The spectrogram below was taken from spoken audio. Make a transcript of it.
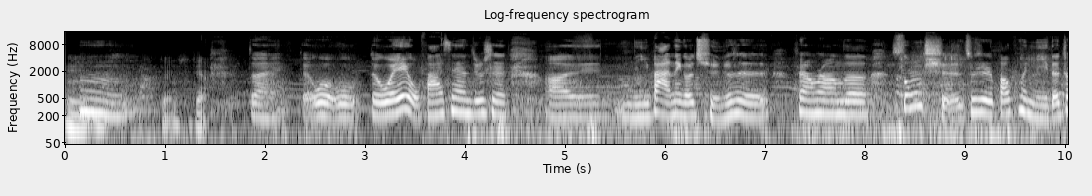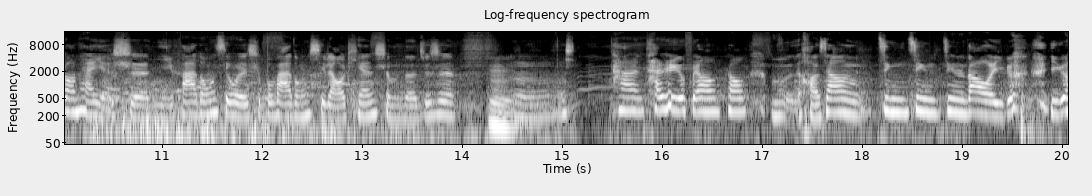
嗯，嗯。对，是这样，对，对我我对我也有发现，就是，呃，你把那个群就是非常非常的松弛，就是包括你的状态也是，你发东西或者是不发东西、聊天什么的，就是，嗯。嗯，它它是一个非常非常，嗯好像进进进入到了一个一个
